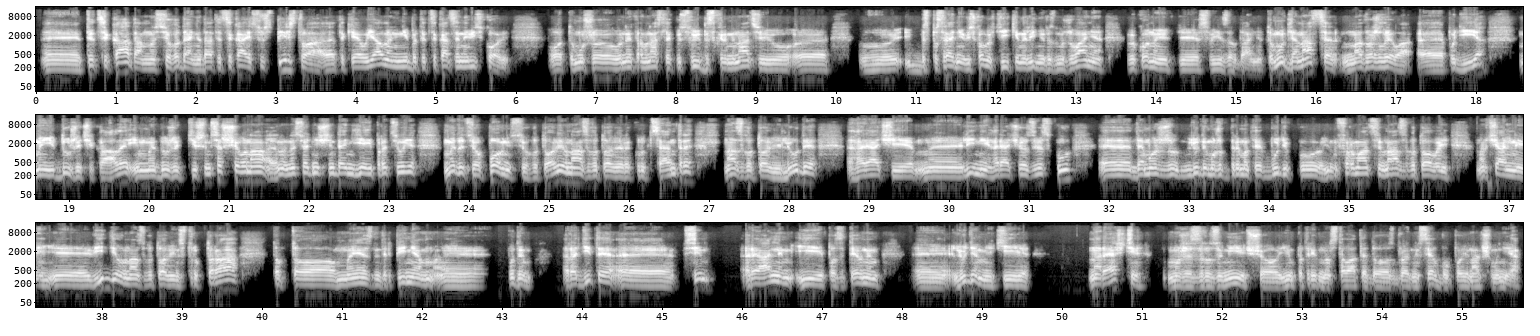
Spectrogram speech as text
Е, ТЦК там на сьогодення, да, ТЦК і суспільства е, таке уявлення, ніби ТЦК це не військові, от тому що вони там внесли якусь свою дискримінацію е, в і безпосередньо військових, ті, які на лінії розмежування виконують е, свої завдання. Тому для нас це надважлива е, подія. Ми її дуже чекали, і ми дуже тішимося, що вона е, на сьогоднішній день є і працює. Ми до цього повністю готові. У нас готові рекрут-центри, нас готові люди, гарячі е, лінії гарячого зв'язку, е, де мож, люди можуть отримати будь-яку інформацію. У нас готовий навчальний е, відділ, у нас готові інструктора. Тобто, ми з нетерпінням е, будемо радіти всім реальним і позитивним людям, які нарешті може зрозуміють, що їм потрібно ставати до збройних сил, бо по інакшому ніяк.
